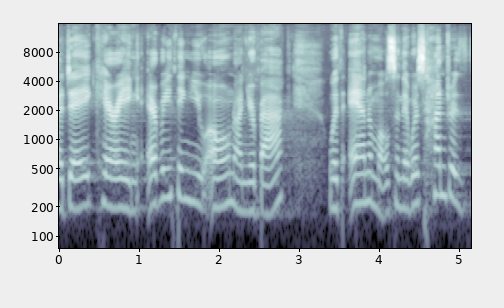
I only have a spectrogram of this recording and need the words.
a day carrying everything you own on your back with animals. And there was hundreds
